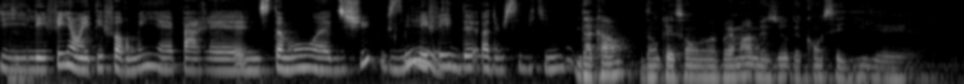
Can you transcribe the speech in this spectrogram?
Puis les filles ont été formées euh, par euh, une stomo euh, du CHU aussi, Oui. les filles de Sea Bikini. D'accord. Donc, elles sont vraiment en mesure de conseiller les.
